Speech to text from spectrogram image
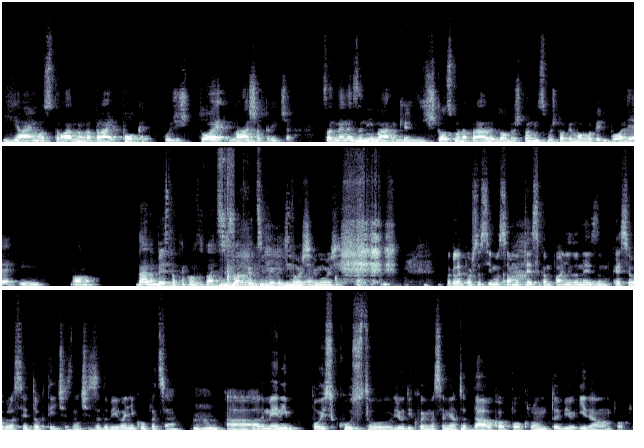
i ajmo stvarno napraviti pokret. Kužiš, to je naša priča. Sad mene zanima Ok. i što smo napravili dobro, što nismo, što bi moglo biti bolje i ono, daj nam besplatne konzultacije, sad kad si mi već to, Može, ne? može. Pa gledaj, pošto si imao samo test kampanju, da ne znam kaj se oglase tog tiče, znači za dobivanje kupaca, Mhm. a, ali meni po iskustvu ljudi kojima sam ja to dao kao poklon, to je bio idealan poklon.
